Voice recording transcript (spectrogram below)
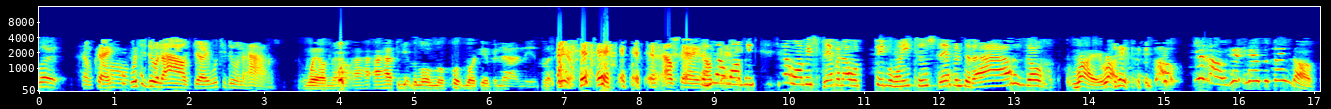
But okay. Um, what you do in the house, Jay? What you do in the house? well, now I, I have to give a little little footwork every now and then. But yeah, okay. You don't want me. You don't want me stepping over people when he two stepping to the aisle. Go. right, right. so you know, here, here's the thing though.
